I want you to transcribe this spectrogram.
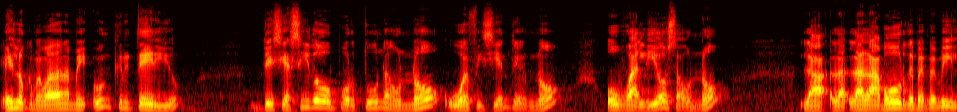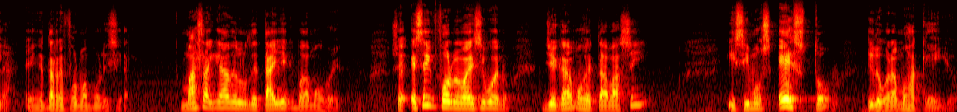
es lo que me va a dar a mí un criterio de si ha sido oportuna o no, o eficiente o no, o valiosa o no la, labor de Pepe Vila en esta reforma policial. Más allá de los detalles que podamos ver. ese informe va a decir, bueno, llegamos, estaba así, hicimos esto y logramos aquello.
